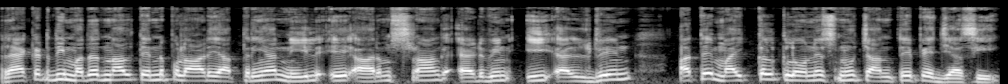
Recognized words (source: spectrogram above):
ਰੈਕਟ ਦੀ ਮਦਦ ਨਾਲ ਤਿੰਨ ਪੁਲਾੜ ਯਾਤਰੀਆਂ, ਨੀਲ ਏ ਆਰਮਸਟ੍ਰਾਂਗ, ਐਡਵਿਨ ਈ ਐਲਡਰਿਨ ਅਤੇ ਮਾਈਕਲ ਕਲੋਨਿਸ ਨੂੰ ਚੰਦ ਤੇ ਭੇਜਿਆ ਸੀ।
